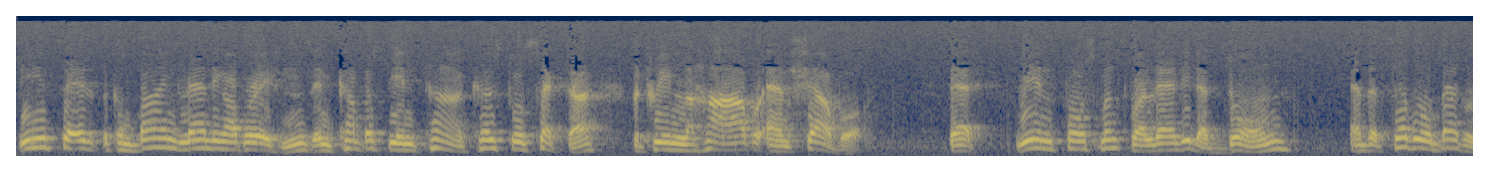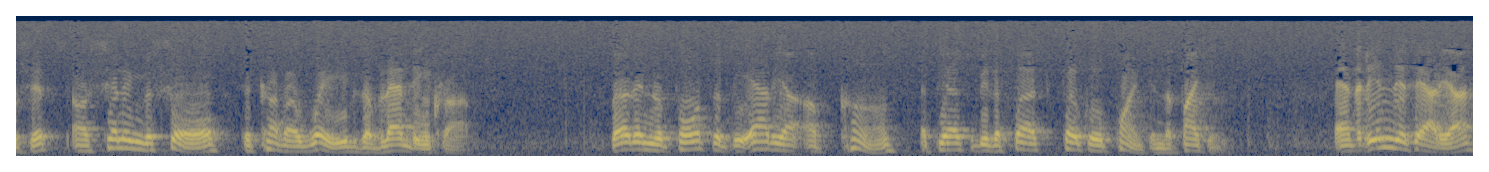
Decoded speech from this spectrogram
These say that the combined landing operations encompass the entire coastal sector between Le Havre and Cherbourg, that reinforcements were landed at dawn, and that several battleships are shelling the shore to cover waves of landing craft. Berlin reports that the area of Caen appears to be the first focal point in the fighting, and that in this area,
